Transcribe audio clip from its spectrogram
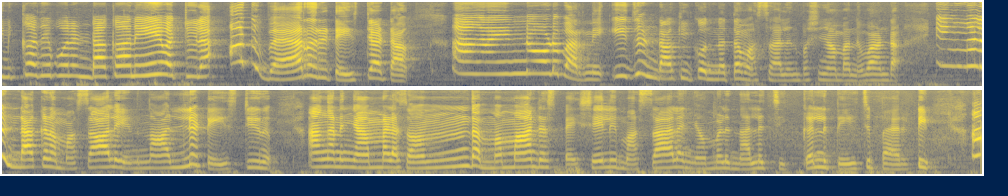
എനിക്കതേപോലെ ഉണ്ടാക്കാനേ പറ്റൂല. അത് വേറൊരു ടേസ്റ്റ് ആട്ടാ. അങ്ങനെ എന്നോട് പറഞ്ഞ് ഇത് ഉണ്ടാക്കിക്കോ ഇന്നത്തെ മസാല എന്ന്. പക്ഷെ ഞാൻ പറഞ്ഞു വേണ്ട. നിങ്ങൾ ഉണ്ടാക്കണ മസാലയാണ് നല്ല ടേസ്റ്റ് അങ്ങനെ നമ്മളെ സ്വന്തം അമ്മമാന്റെ സ്പെഷ്യൽ മസാല നമ്മൾ നല്ല ചിക്കനിൽ തേച്ച് പരട്ടി. ആ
